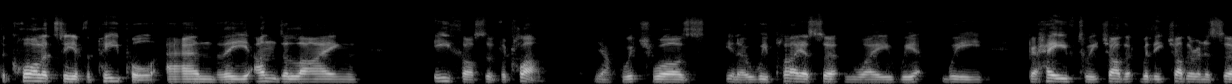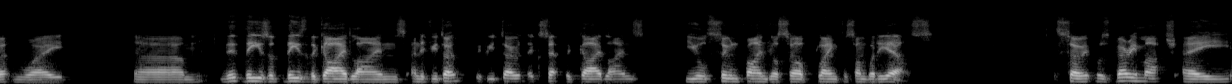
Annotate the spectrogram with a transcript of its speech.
the quality of the people and the underlying ethos of the club. Yeah. Which was, you know, we play a certain way, we we behave to each other with each other in a certain way. Um, th- these are these are the guidelines, and if you don't if you don't accept the guidelines, you'll soon find yourself playing for somebody else. So it was very much a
